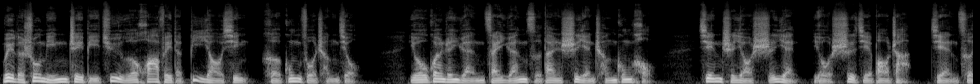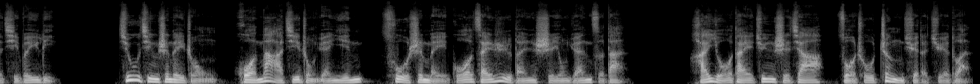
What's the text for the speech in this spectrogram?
为了说明这笔巨额花费的必要性和工作成就，有关人员在原子弹试验成功后，坚持要实验有世界爆炸，检测其威力。究竟是那种或那几种原因促使美国在日本使用原子弹，还有待军事家做出正确的决断。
